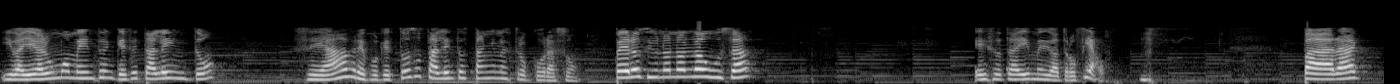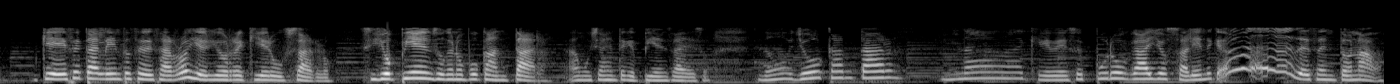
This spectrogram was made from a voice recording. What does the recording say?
Y va a llegar un momento en que ese talento se abre, porque todos esos talentos están en nuestro corazón. Pero si uno no lo usa, eso está ahí medio atrofiado. Para que ese talento se desarrolle, yo requiero usarlo. Si yo pienso que no puedo cantar, hay mucha gente que piensa eso. No, yo cantar, nada que eso es puro gallo saliendo y que ¡ah! desentonado.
